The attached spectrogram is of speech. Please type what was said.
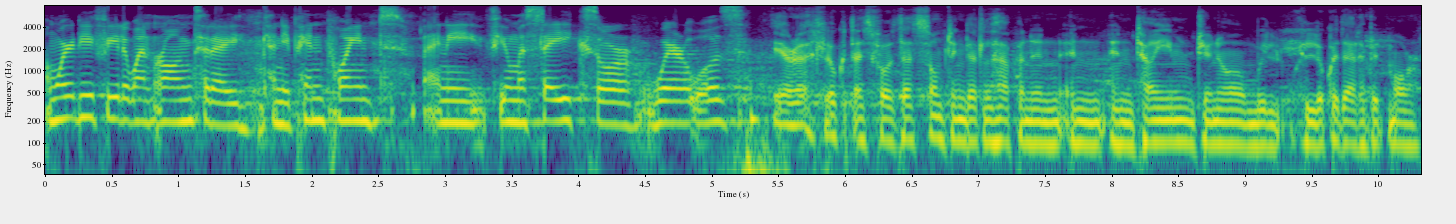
And where do you feel it went wrong today? Can you pinpoint any few mistakes or where it was? Yeah, look, I suppose that's something that'll happen in, in, in time, you know, we'll, we'll look at that a bit more.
